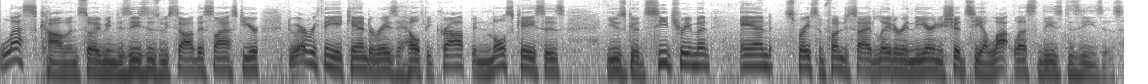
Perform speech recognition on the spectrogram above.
less common soybean diseases we saw this last year. Do everything you can to raise a healthy crop. In most cases, use good seed treatment, and spray some fungicide later in the year and you should see a lot less of these diseases.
